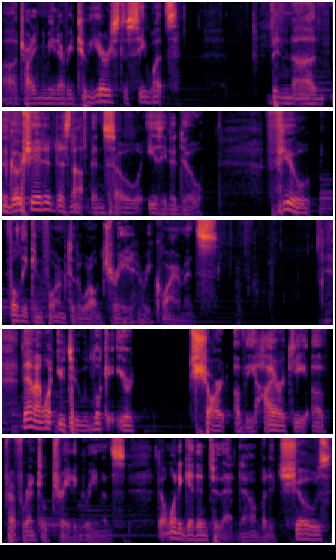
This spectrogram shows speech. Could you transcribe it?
uh, trying to meet every two years to see what's been uh, negotiated has not been so easy to do. Few fully conform to the world trade requirements. Then I want you to look at your chart of the hierarchy of preferential trade agreements. Don't want to get into that now, but it shows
